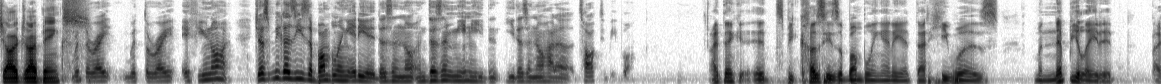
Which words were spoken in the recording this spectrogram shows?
Jar Jar Binks. with the right with the right. If you know, just because he's a bumbling idiot doesn't know doesn't mean he he doesn't know how to talk to people. I think it's because he's a bumbling idiot that he was manipulated by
